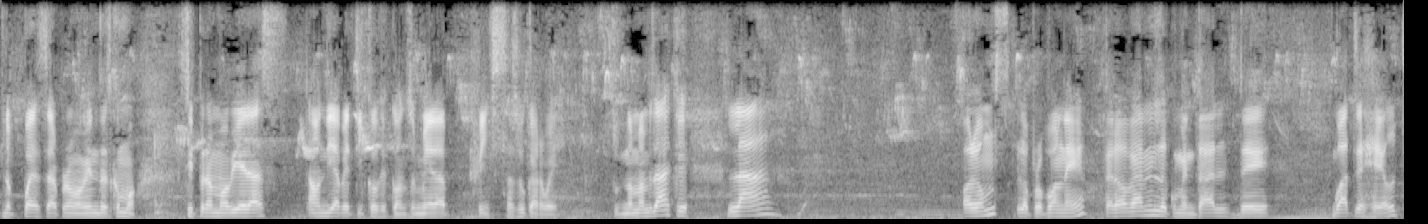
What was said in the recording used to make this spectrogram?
no puedes estar promoviendo. Es como si promovieras a un diabético que consumiera pinches azúcar, güey. Pues no mames, ah, que la OMS lo propone, pero vean el documental de What the Health.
